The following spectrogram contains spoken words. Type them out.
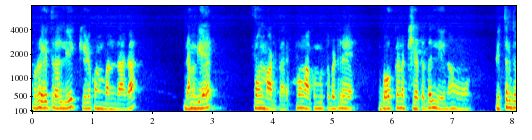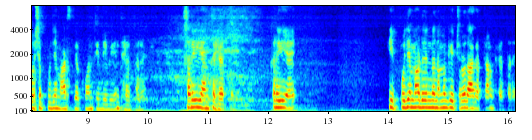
ಪುರೋಹಿತರಲ್ಲಿ ಕೇಳ್ಕೊಂಡು ಬಂದಾಗ ನಮಗೆ ಫೋನ್ ಮಾಡ್ತಾರೆ. ಫೋನ್ ಹಾಕೊಂಡ್ಬಿಟ್ಟು ಬಿಟ್ರೆ ಗೋಕರ್ಣ ಕ್ಷೇತ್ರದಲ್ಲಿ ನಾವು ಪಿತೃದೋಷ ಪೂಜೆ ಮಾಡಿಸ್ಬೇಕು ಅಂತಿದ್ದೀವಿ ಅಂತ ಹೇಳ್ತಾರೆ. ಸರಿ ಅಂತ ಹೇಳ್ತಾರೆ. ಕಡೆಗೆ, ಈ ಪೂಜೆ ಮಾಡೋದ್ರಿಂದ ನಮಗೆ ಚಲೋದಾಗತ್ತೆ ಅಂತ ಹೇಳ್ತಾರೆ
